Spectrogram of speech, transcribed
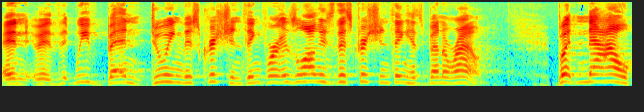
And uh, we've been doing this Christian thing for as long as this Christian thing has been around. But now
